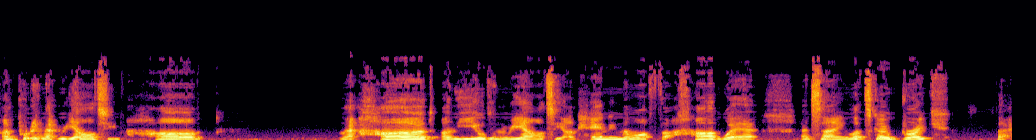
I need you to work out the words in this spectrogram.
I'm putting that reality hard, that hard, unyielding reality. I'm handing them off the hardware and saying, let's go break that.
